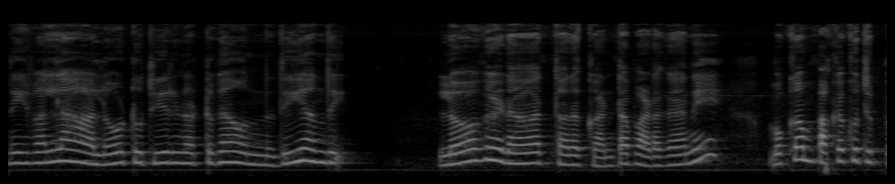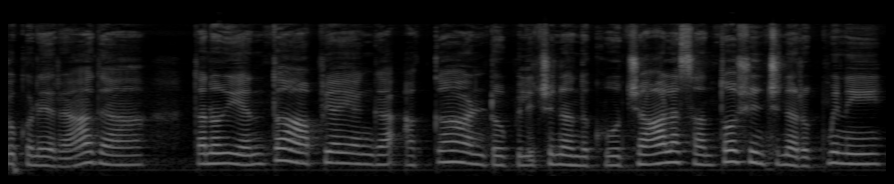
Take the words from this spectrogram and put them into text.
నీ వల్ల ఆ లోటు తీరినట్టుగా ఉన్నది అంది. లోగడ తన కంట పడగానే ముఖం పక్కకు తిప్పుకునే రాధ తనను ఎంతో ఆప్యాయంగా అక్క అంటూ పిలిచినందుకు చాలా సంతోషించిన రుక్మిణి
